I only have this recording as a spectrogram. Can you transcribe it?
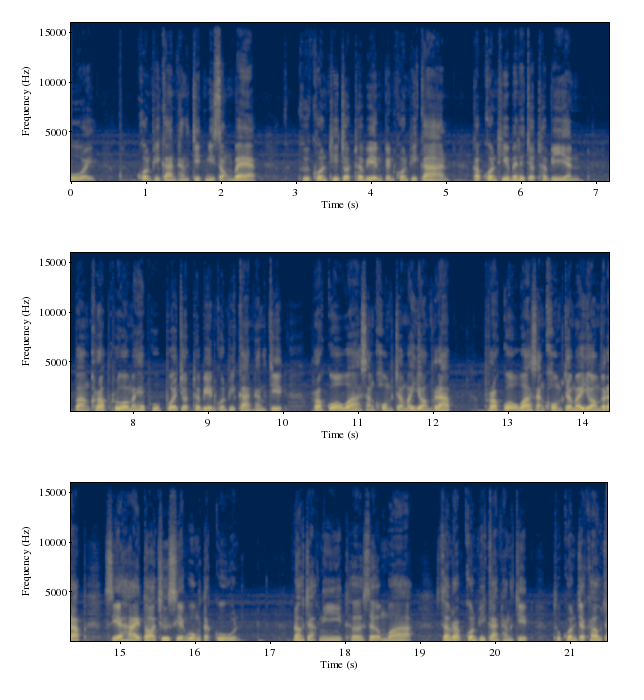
ป่วย คนพิการทางจิตมีสองแบบ คือคนที่จดทะเบียนเป็นคนพิการ กับคนที่ไม่ได้จดทะเบียน บางครอบครัวไม่ให้ผู้ป่วยจดทะเบียนคนพิการทางจิต เพราะกลัวว่าสังคมจะไม่ยอมรับ เพราะกลัวว่าสังคมจะไม่ยอมรับ เสียหายต่อชื่อเสียงวงตระกูล นอกจากนี้เธอเสริมว่าสำหรับคนพิการทางจิต ทุกคนจะเข้าใจ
